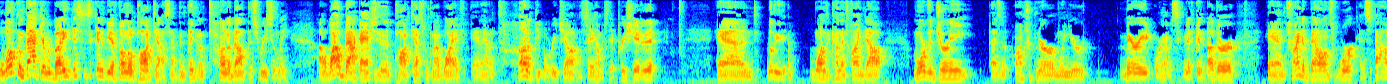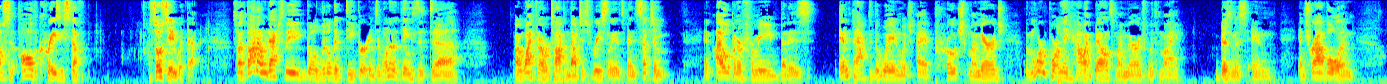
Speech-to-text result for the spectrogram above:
Welcome back, everybody. This is going to be a fun little podcast. I've been thinking a ton about this recently. Uh, a while back, I actually did a podcast with my wife, and I had a ton of people reach out and say how much they appreciated it, and really wanted to kind of find out more of the journey as an entrepreneur when you're married or have a significant other, and trying to balance work and spouse and all the crazy stuff associated with that. So I thought I would actually go a little bit deeper into one of the things that. Uh, my wife and I were talking about just recently. It's been such a, an eye opener for me that has impacted the way in which I approach my marriage, but more importantly, how I balance my marriage with my business and and travel and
